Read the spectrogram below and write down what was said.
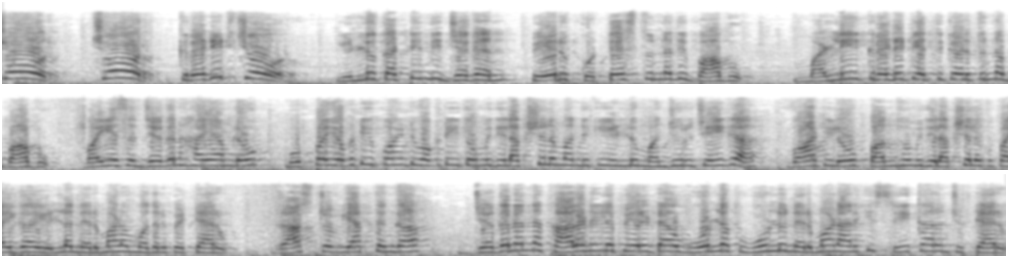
చోర్ చోర్ క్రెడిట్ చోర్. ఇళ్ళు కట్టింది జగన్ పేరు కొట్టేస్తున్నది బాబు. మళ్ళీ క్రెడిట్ ఎత్తుకెళ్తున్న బాబు. వైఎస్ జగన్ హయాంలో ముప్పై ఒకటి పాయింట్ ఒకటి తొమ్మిది లక్షల మందికి ఇళ్ళు మంజూరు చేయగా వాటిలో పంతొమ్మిది లక్షలకు పైగా ఇళ్ళ నిర్మాణం మొదలుపెట్టారు. రాష్ట్ర వ్యాప్తంగా జగనన్న కాలనీల పేరిట ఓళ్ళకు ఓళ్ళు నిర్మాణానికి శ్రీకారం చుట్టారు.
